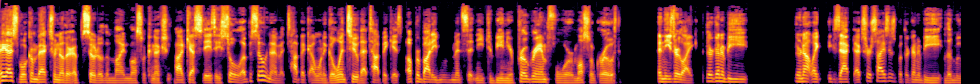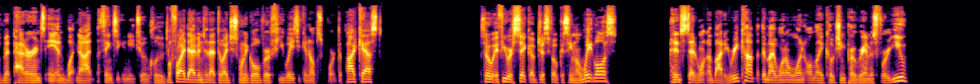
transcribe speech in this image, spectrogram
Hey guys, welcome back to another episode of the Mind Muscle Connection podcast. Today is a solo episode and I have a topic I want to go into. That topic is upper body movements that need to be in your program for muscle growth. And these are like, they're going to be, they're not like exact exercises, but they're going to be the movement patterns and whatnot, the things that you need to include. Before I dive into that though, I just want to go over a few ways you can help support the podcast. So if you are sick of just focusing on weight loss and instead want a body recomp, then my one-on-one online coaching program is for you.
